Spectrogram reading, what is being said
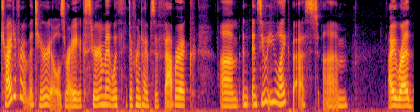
Try different materials, right? Experiment with different types of fabric, um, and and see what you like best. Um, I read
